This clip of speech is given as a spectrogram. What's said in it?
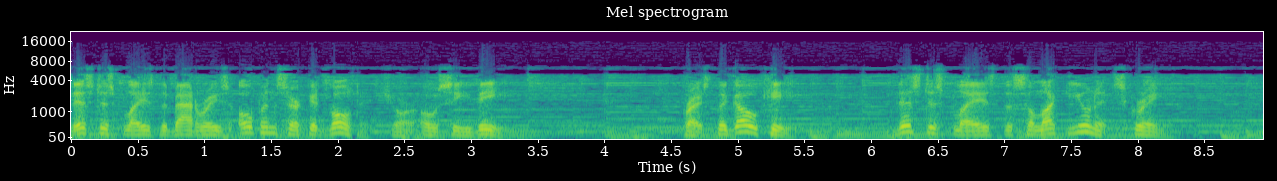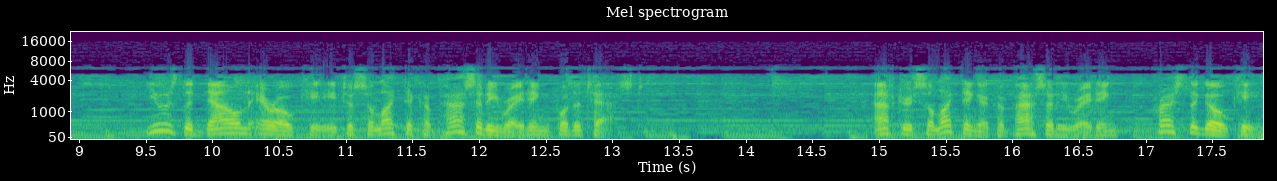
This displays the battery's open circuit voltage, or OCV. Press the Go key. This displays the Select Unit screen. Use the down arrow key to select a capacity rating for the test. After selecting a capacity rating, press the Go key.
